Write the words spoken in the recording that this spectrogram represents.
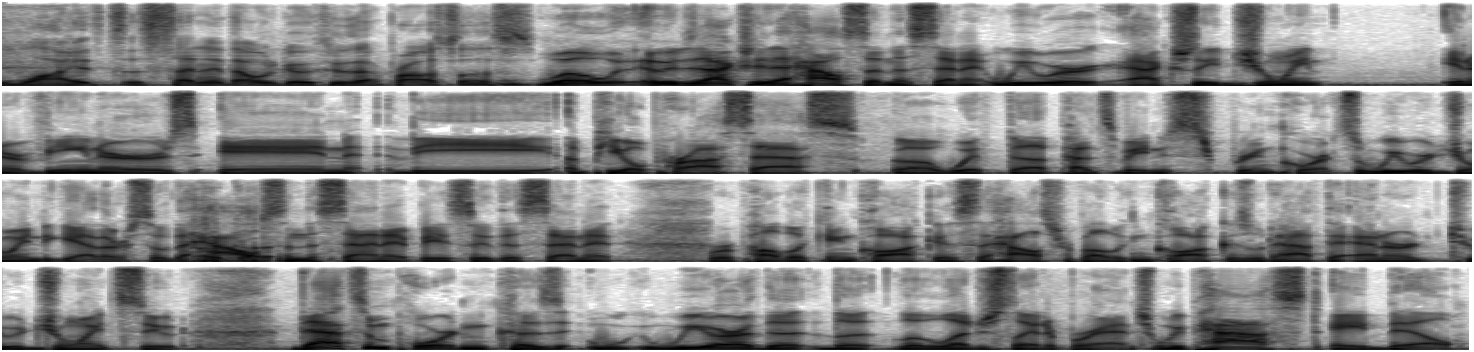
why it's the Senate that would go through that process? Well, it was actually the House and the Senate. We were actually joint interveners in the appeal process uh, with the Pennsylvania Supreme Court. So we were joined together. So the House and the Senate, basically the Senate Republican caucus, the House Republican caucus would have to enter to a joint suit. That's important because we are the, the, the legislative branch. We passed a bill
